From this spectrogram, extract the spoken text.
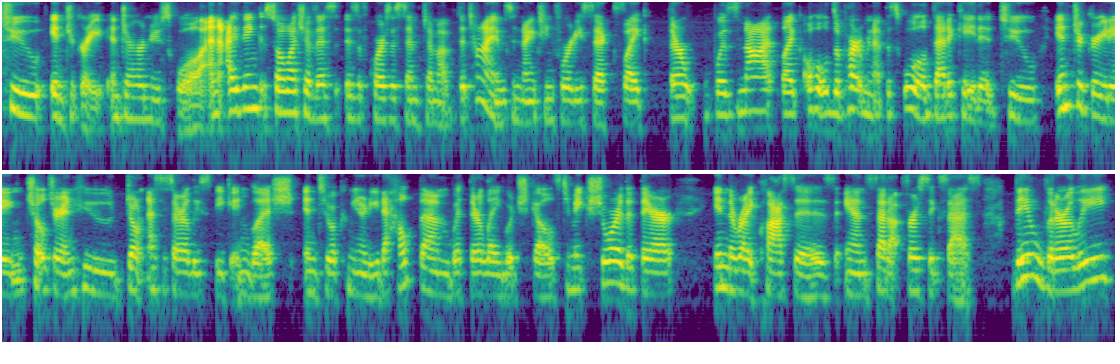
to integrate into her new school. And I think so much of this is, of course, a symptom of the times in 1946. Like, there was not like a whole department at the school dedicated to integrating children who don't necessarily speak English into a community to help them with their language skills, to make sure that they're in the right classes and set up for success. They literally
